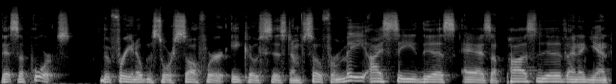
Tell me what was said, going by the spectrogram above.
that supports the free and open source software ecosystem. So for me, I see this as a positive. And again,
